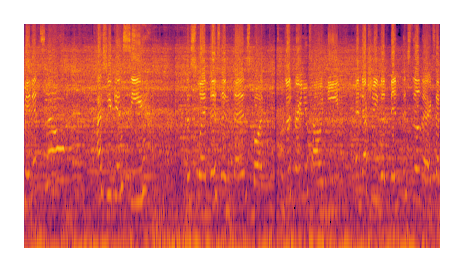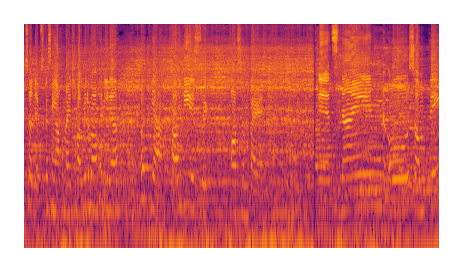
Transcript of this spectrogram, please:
minutes now. As you can see, the sweat is intense but I'm just wearing new Foundy. And actually the tint is still there except sa lips kasi nga kumain siya. Uminom ako kanina. But yeah, Foundy is like awesome pa rin. It's 9.0 something.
